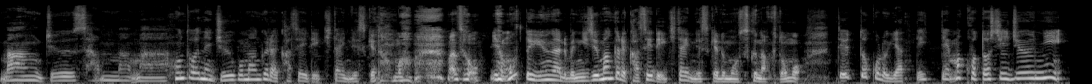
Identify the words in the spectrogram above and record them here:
万、13万、まあ、本当はね、15万ぐらい稼いでいきたいんですけども、まあそう、いや、もっと言うなれば20万ぐらい稼いでいきたいんですけども、少なくとも。っていうところをやっていって、まあ今年中に、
